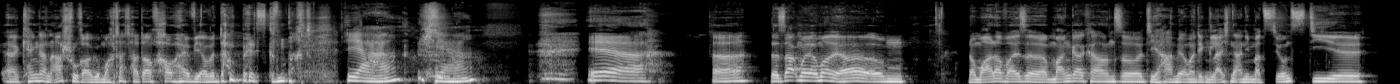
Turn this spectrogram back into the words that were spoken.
äh, Kengan Ashura gemacht hat, hat auch How Heavy Are the Dumbbells gemacht. Ja, ja. Ja. Äh, da sagt man ja immer, ja, ähm, normalerweise Mangaka und so, die haben ja immer den gleichen Animationsstil.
